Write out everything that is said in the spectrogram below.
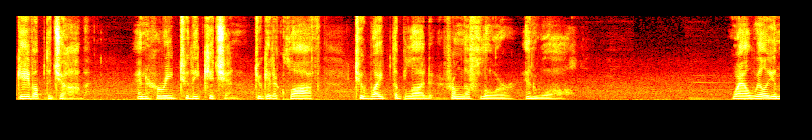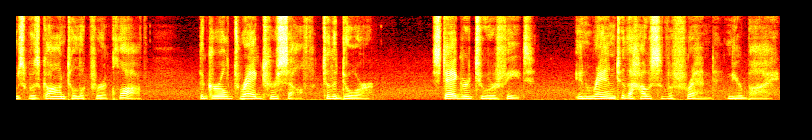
gave up the job and hurried to the kitchen to get a cloth to wipe the blood from the floor and wall. While Williams was gone to look for a cloth, the girl dragged herself to the door, staggered to her feet, and ran to the house of a friend nearby.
